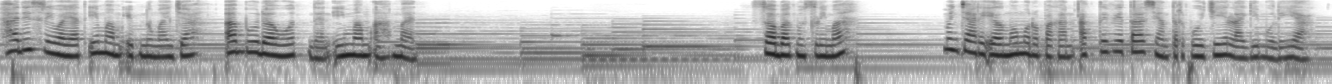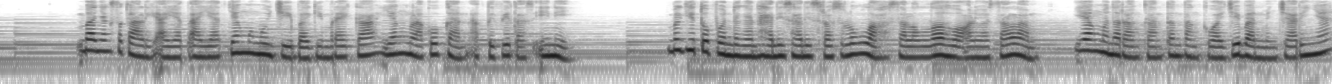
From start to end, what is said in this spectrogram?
Hadis riwayat Imam Ibnu Majah, Abu Dawud, dan Imam Ahmad. Sobat muslimah, Mencari ilmu merupakan aktivitas yang terpuji lagi mulia. Banyak sekali ayat-ayat yang memuji bagi mereka yang melakukan aktivitas ini. Begitupun dengan hadis-hadis Rasulullah Sallallahu Alaihi Wasallam yang menerangkan tentang kewajiban mencarinya,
